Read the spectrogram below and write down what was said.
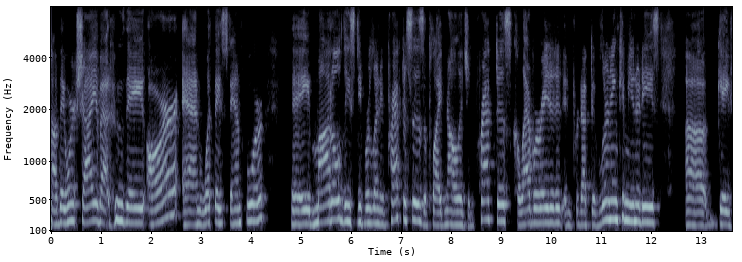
Uh, they weren't shy about who they are and what they stand for. They modeled these deeper learning practices, applied knowledge and practice, collaborated in productive learning communities, uh, gave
